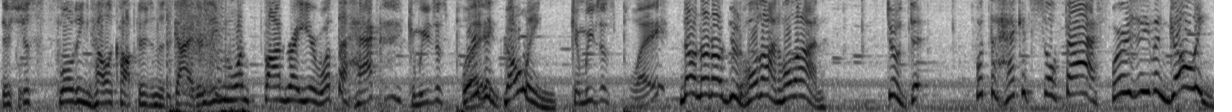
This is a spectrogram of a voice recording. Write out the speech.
There's just floating helicopters in the sky. There's even one spawned right here. What the heck? Can we just play? Where's it going? Can we just play? No, no, no, dude, hold on, hold on. Dude, what the heck? It's so fast. Where is it even going?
